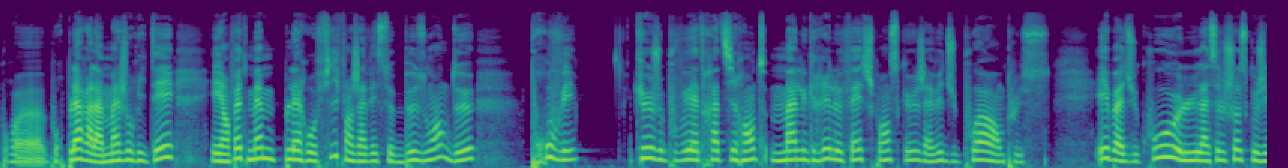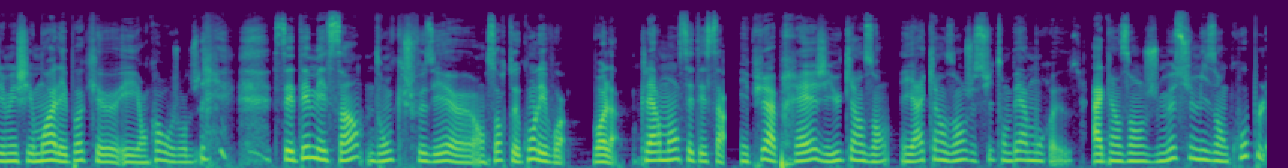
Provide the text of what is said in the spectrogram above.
pour, euh, pour plaire à la majorité. Et en fait, même plaire aux filles, j'avais ce besoin de prouver que je pouvais être attirante malgré le fait, je pense, que j'avais du poids en plus. Et bah du coup, la seule chose que j'aimais chez moi à l'époque et encore aujourd'hui, c'était mes seins. Donc je faisais en sorte qu'on les voit. Voilà, clairement, c'était ça. Et puis après, j'ai eu 15 ans et à 15 ans, je suis tombée amoureuse. À 15 ans, je me suis mise en couple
